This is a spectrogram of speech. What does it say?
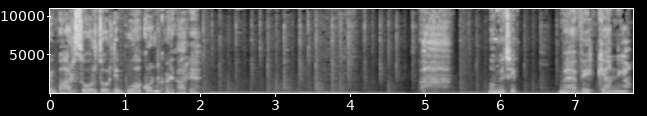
एक बार ज़ोर ज़ोर दी, बुआ कौन खड़का रहा है? मम्मी जी, मैं वेख के आनी हाँ।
